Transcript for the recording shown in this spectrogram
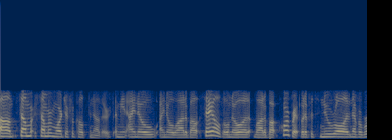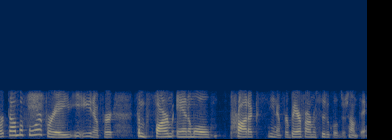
Um, some some are more difficult than others. I mean, I know I know a lot about sales. I know a lot about corporate. But if it's a new role I've never worked on before, for a you know for some farm animal products, you know for Bayer Pharmaceuticals or something,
